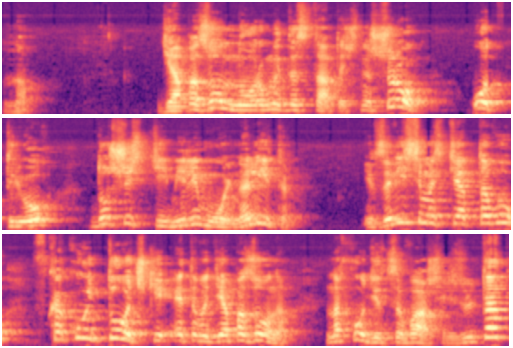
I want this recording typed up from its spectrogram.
Но диапазон нормы достаточно широк. От 3 до 6 миллимоль на литр. И в зависимости от того, в какой точке этого диапазона находится ваш результат,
